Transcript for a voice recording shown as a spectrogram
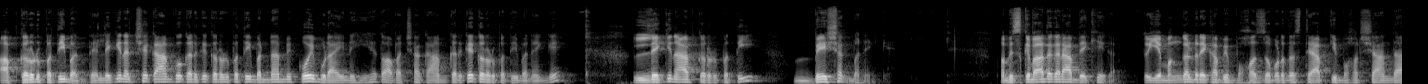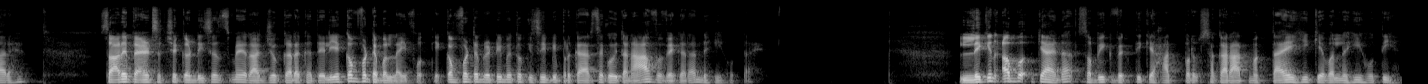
आप करोड़पति बनते हैं, लेकिन अच्छे काम को करके करोड़पति बनना में कोई बुराई नहीं है तो आप अच्छा काम करके करोड़पति बनेंगे। लेकिन आप करोड़पति बेशक बनेंगे। अब इसके बाद अगर आप देखिएगा तो ये मंगल रेखा भी बहुत ज़बरदस्त है, आपकी बहुत शानदार है। सारे प्लैनेट्स अच्छे कंडीशंस में, राज्यों का रख लिए कंफर्टेबल लाइफ होती है। कंफर्टेबिलिटी में तो किसी भी प्रकार से कोई तनाव वगैरह नहीं होता है। लेकिन अब क्या है ना सभी व्यक्ति के हाथ पर सकारात्मकताएँ ही केवल नहीं होती है।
